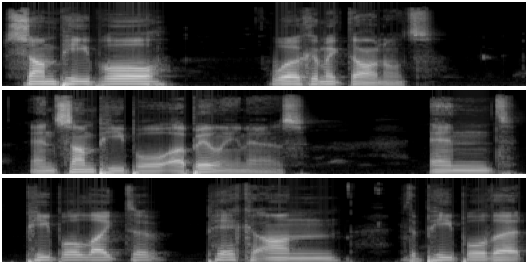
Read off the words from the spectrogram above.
some people work at McDonald's, and some people are billionaires, and people like to pick on the people that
